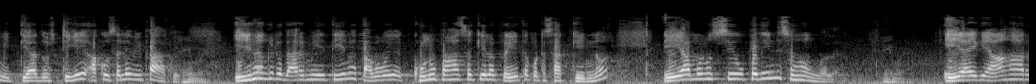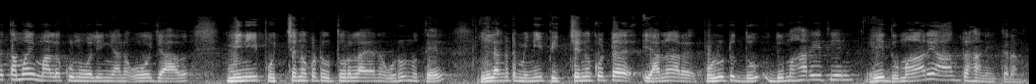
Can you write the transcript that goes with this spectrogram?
මිත්‍යා දෘෂ්ටියේ අකුසල විපාකේ. ඊළඟට ධර්මයේ තියෙන තව ඔය කුණු පහස කියලා ප්‍රේත කොටසක් ඉන්නවා. ඒ අමනුෂ්‍ය උපදින්නේ සොහොන් වල. එහෙමයි. ඒ අයගේ ආහාර තමයි මලකුණු වලින් යන ඕජාව. මිනි පුච්චනකොට උතුරලා යන උරුණු තෙල්. ඊළඟට මිනි පිච්චෙනකොට යන අර පුලුටු දුමාරය තියෙන්නේ ඒ දුමාරය ආග්‍රහණය කරනවා.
